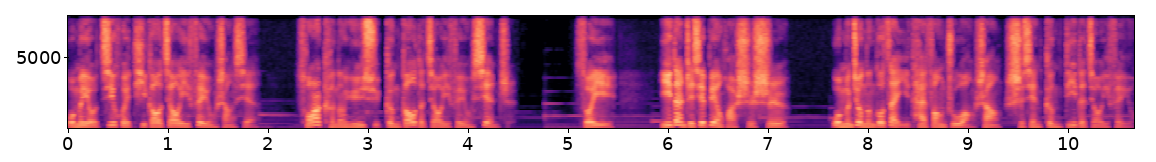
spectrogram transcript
我们有机会提高交易费用上限，从而可能允许更高的交易费用限制。所以，一旦这些变化实施，我们就能够在以太坊主网上实现更低的交易费用。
